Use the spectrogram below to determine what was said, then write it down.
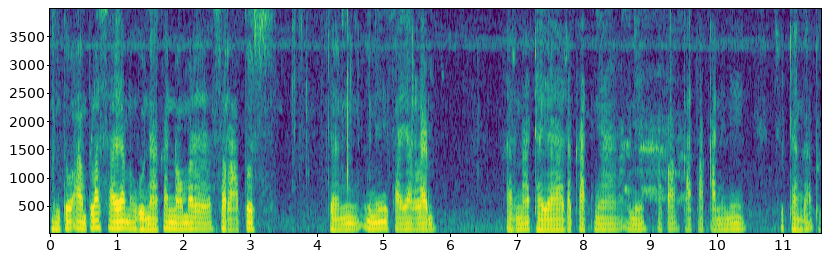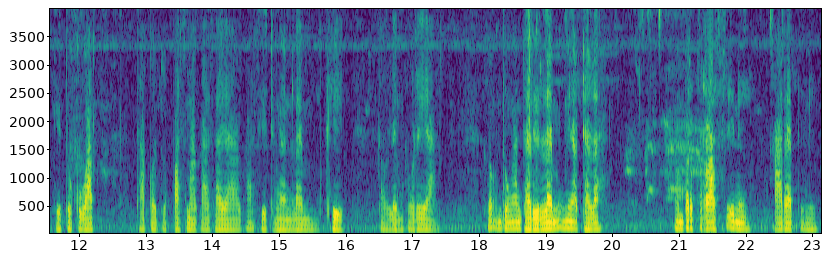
Untuk amplas saya menggunakan nomor 100 dan ini saya lem karena daya rekatnya ini apa patakan ini sudah enggak begitu kuat. Takut lepas maka saya kasih dengan lem G atau lem Korea. Keuntungan dari lem ini adalah memperkeras ini karet ini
